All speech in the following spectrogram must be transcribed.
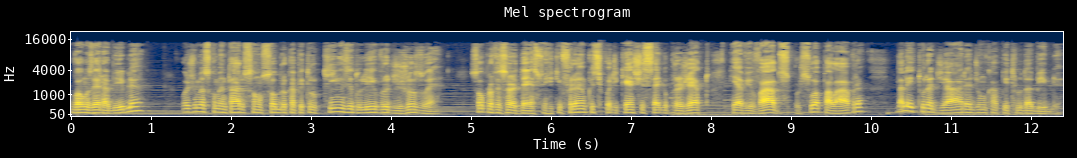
Vamos ler a Bíblia? Hoje meus comentários são sobre o capítulo 15 do livro de Josué. Sou o professor Décio Henrique Franco e este podcast segue o projeto Reavivados por Sua Palavra, da leitura diária de um capítulo da Bíblia.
